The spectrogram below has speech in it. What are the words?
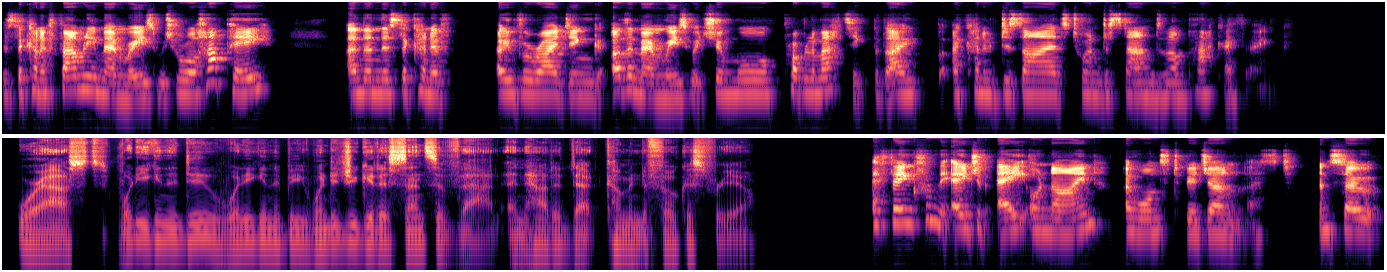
there's the kind of family memories, which are all happy. And then there's the kind of overriding other memories which are more problematic but i i kind of desired to understand and unpack i think. We're asked what are you going to do? What are you going to be? When did you get a sense of that and how did that come into focus for you? I think from the age of eight or nine i wanted to be a journalist. And so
